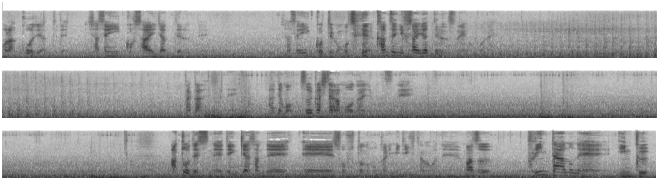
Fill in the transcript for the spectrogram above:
ほら、工事やってて、車線1個塞いじゃってるんで、車線1個っていうかもう完全に塞いじゃってるんですね、ここね。だからですね。あでも通過したらもう大丈夫ですね。あとですね電気屋さんで、えー、ソフトの他に見てきたのはねまずプリンターのねインク。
